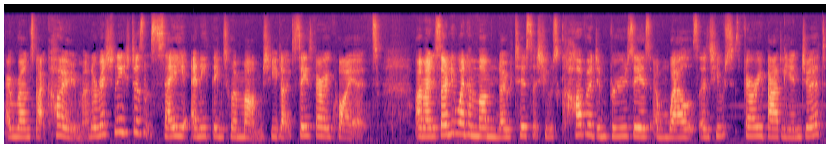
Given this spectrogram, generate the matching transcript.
and runs back home. And originally she doesn't say anything to her mum, she like stays very quiet. Um, and it's only when her mum noticed that she was covered in bruises and welts and she was just very badly injured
